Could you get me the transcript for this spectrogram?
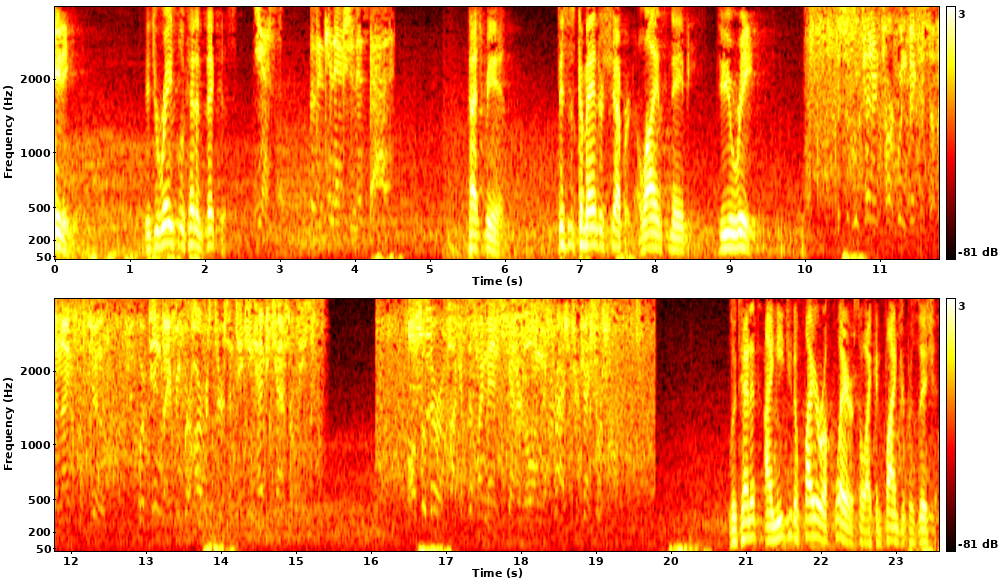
EDI, did you raise Lieutenant Victus? Yes, but the connection is bad. Patch me in. This is Commander Shepard, Alliance Navy. Do you read? This is Lieutenant Tarquin Victus of the 9th Platoon. We're pinned by Reaper harvesters and taking heavy casualties. Also, there are pockets of my men scattered along the crash trajectory. Lieutenant, I need you to fire a flare so I can find your position.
